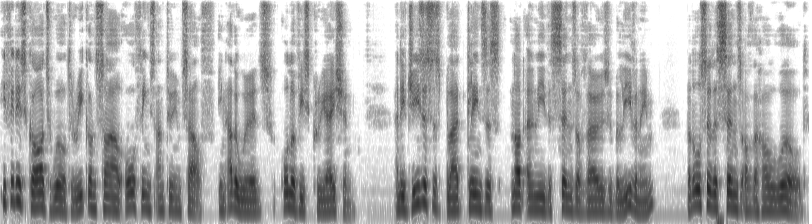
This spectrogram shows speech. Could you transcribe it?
If it is God's will to reconcile all things unto himself, in other words, all of his creation, and if Jesus' blood cleanses not only the sins of those who believe in him, but also the sins of the whole world,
